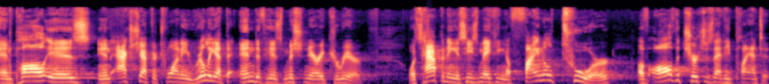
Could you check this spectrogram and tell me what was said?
And Paul is in Acts chapter 20, really at the end of his missionary career. What's happening is he's making a final tour of all the churches that he planted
